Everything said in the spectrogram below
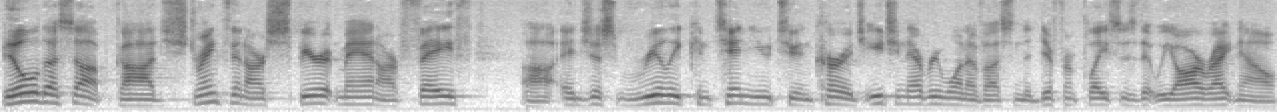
Build us up, God. Strengthen our spirit, man, our faith, uh, and just really continue to encourage each and every one of us in the different places that we are right now,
